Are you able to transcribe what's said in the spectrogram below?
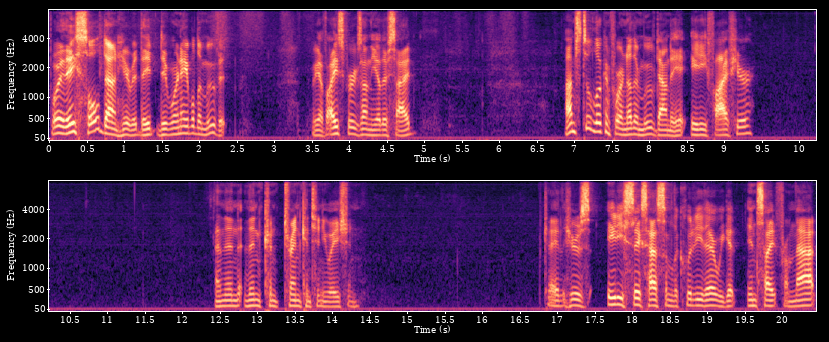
Boy, they sold down here, but they, they weren't able to move it. We have icebergs on the other side. I'm still looking for another move down to 85 here. And then, then con trend continuation. Okay, here's 86 has some liquidity there. We get insight from that.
